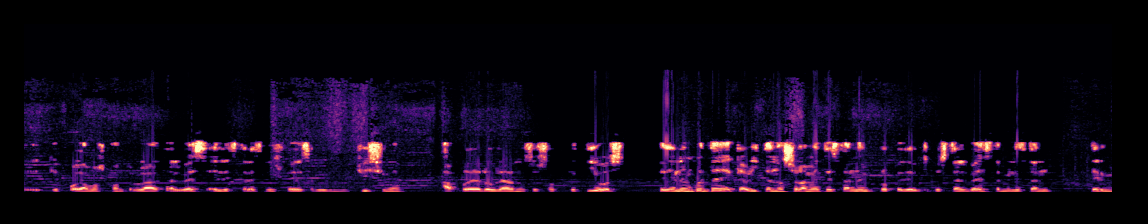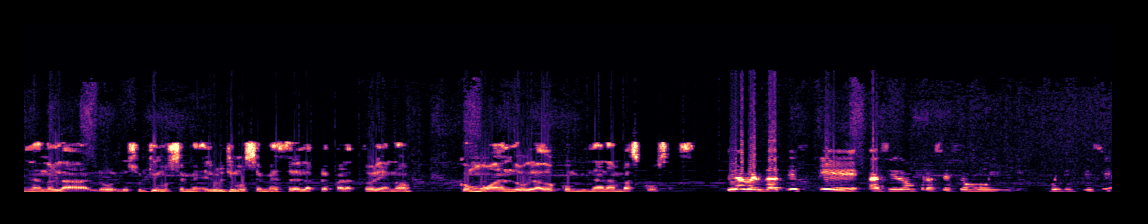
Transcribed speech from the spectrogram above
eh, que podamos controlar tal vez, el estrés nos puede servir muchísimo a poder lograr nuestros objetivos. teniendo en cuenta de que ahorita no solamente están en propedéuticos tal vez, también están terminando la, los últimos el último semestre de la preparatoria, ¿no? ¿Cómo han logrado combinar ambas cosas? La verdad es que ha sido un proceso muy muy difícil,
